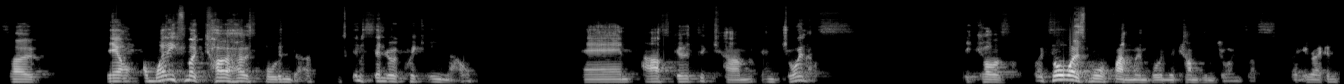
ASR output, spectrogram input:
So now I'm waiting for my co-host Belinda. I'm just going to send her a quick email and ask her to come and join us because it's always more fun when Belinda comes and joins us. Don't you reckon?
